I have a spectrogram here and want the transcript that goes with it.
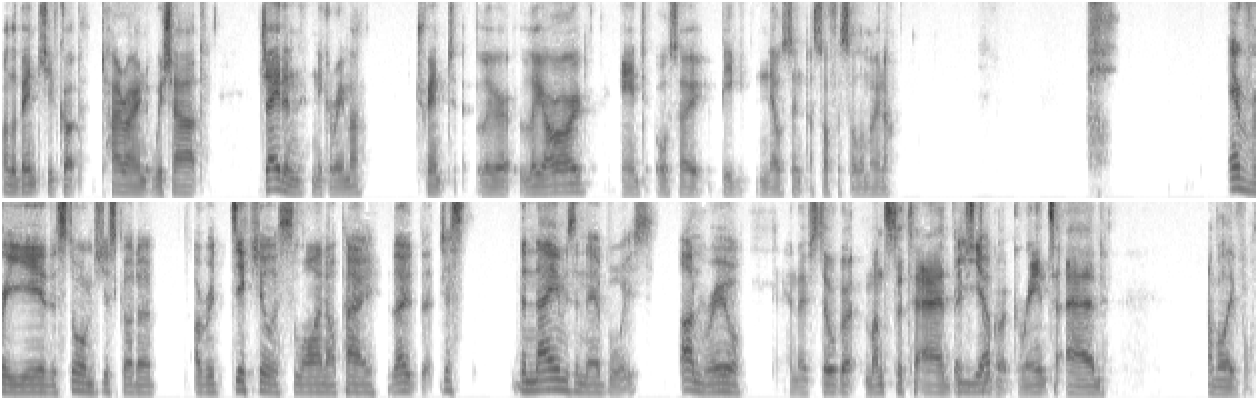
On the bench, you've got Tyran Wishart, Jayden Nikorima, Trent Loiero, and also big Nelson Asofa-Solomona. Every year, the Storm's just got a, a ridiculous lineup. Hey, they they- just the names in there, boys, unreal. And they've still got Munster to add. They've Yep. still got Grant to add. Unbelievable.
